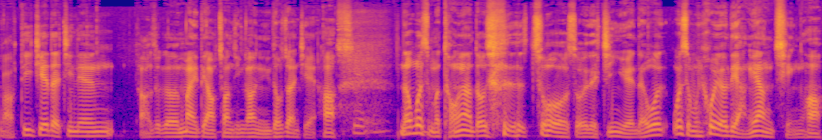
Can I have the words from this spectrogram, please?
啊，低阶的今天啊这个卖掉创新高，你都赚钱哈。是。那为什么同样都是做所谓的金元的，为为什么会有两样情哈？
